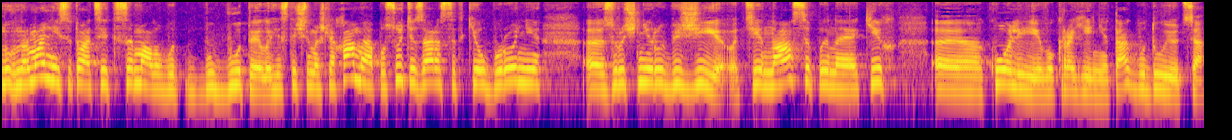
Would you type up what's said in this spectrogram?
Ну, в нормальній ситуації це мало бу- бу- бути логістичними шляхами. А по суті, зараз це такі оборонні е, зручні рубежі, ті насипи, на яких е, колії в Україні так будуються.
